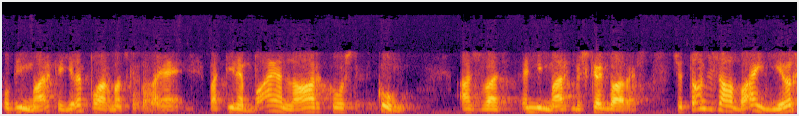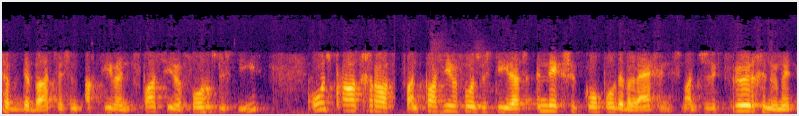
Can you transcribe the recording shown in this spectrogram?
op die mark 'n hele paar maatskappye wat teen 'n baie laer koste kom as wat in die mark beskikbaar is. So tans is daar baie ewige debat tussen aktiewe en passiewe fondsbestuur. Ons praat graag van passiewe fondsbestuur as indeksgekoppelde beleggings, want soos ek vroeër genoem het,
